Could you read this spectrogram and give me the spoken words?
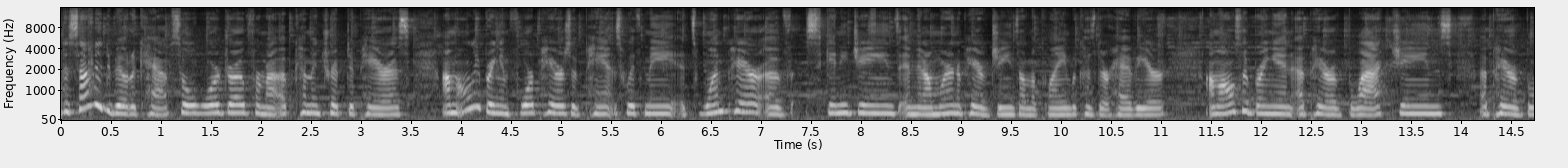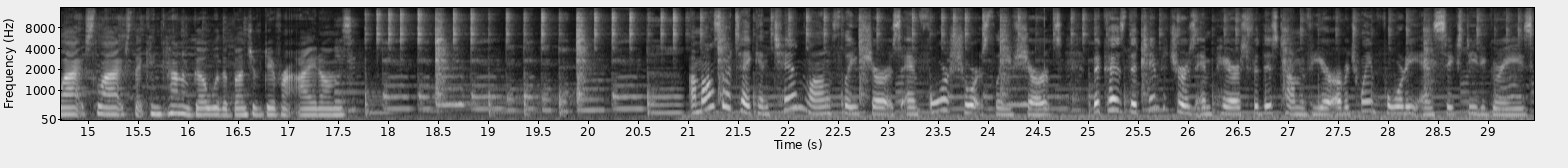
decided to build a capsule wardrobe for my upcoming trip to Paris. I'm only bringing four pairs of pants with me. It's one pair of skinny jeans and then I'm wearing a pair of jeans on the plane because they're heavier. I'm also bringing a pair of black jeans, a pair of black slacks that can kind of go with a bunch of different items. I'm also taking 10 long sleeve shirts and 4 short sleeve shirts because the temperatures in Paris for this time of year are between 40 and 60 degrees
